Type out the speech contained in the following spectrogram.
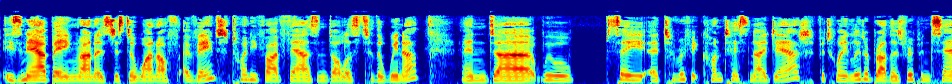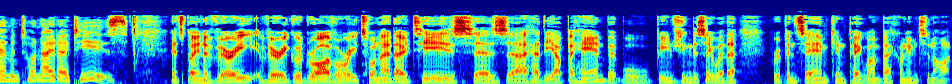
is now being run as just a one-off event, $25,000 to the winner. And uh, we will see a terrific contest, no doubt, between Litter Brothers, Rip and Sam, and Tornado Tears. It's been a very, very good rivalry. Tornado Tears has uh, had the upper hand, but we'll be interesting to see whether Rip and Sam can peg one back on him tonight.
